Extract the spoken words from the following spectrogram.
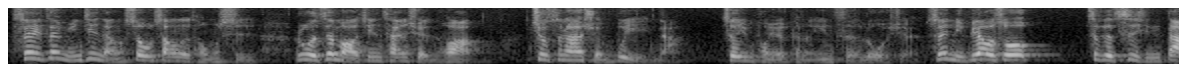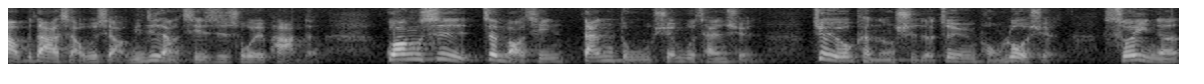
所以在民进党受伤的同时，如果郑宝清参选的话，就算他选不赢呐，郑云鹏有可能因此而落选。所以你不要说这个事情大不大小不小，民进党其实是会怕的。光是郑宝清单独宣布参选，就有可能使得郑云鹏落选。所以呢，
